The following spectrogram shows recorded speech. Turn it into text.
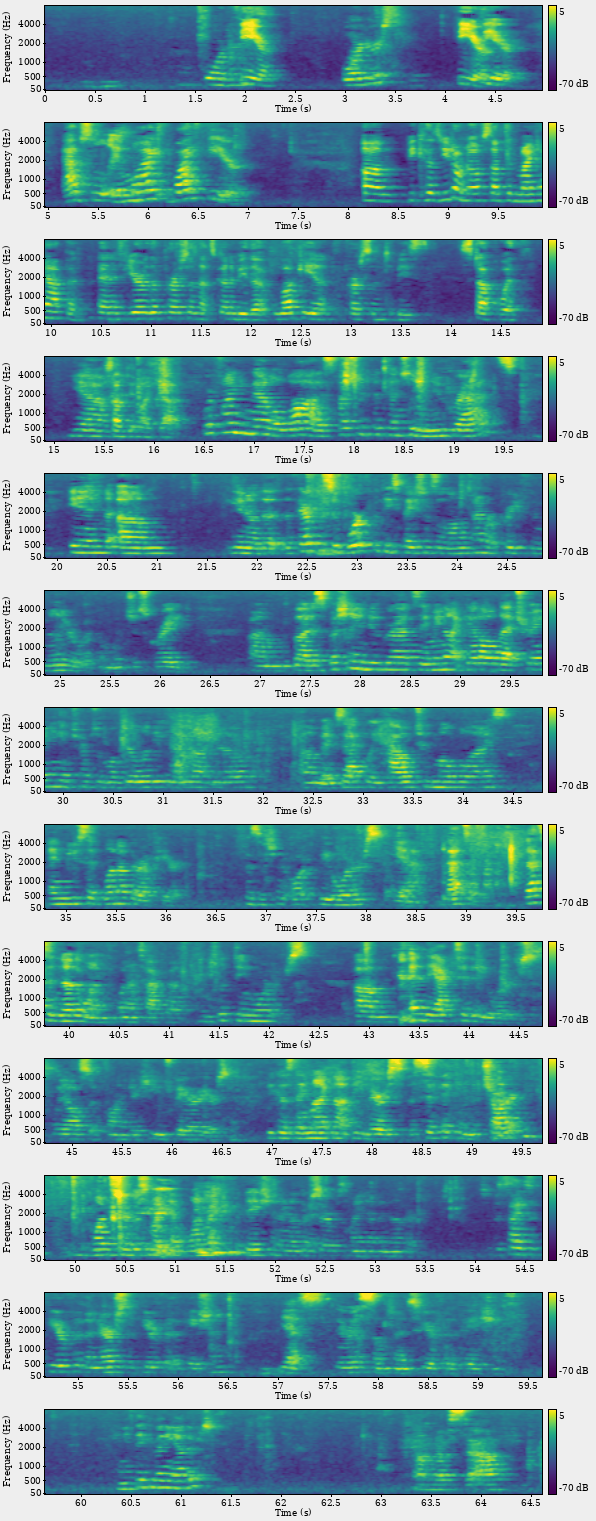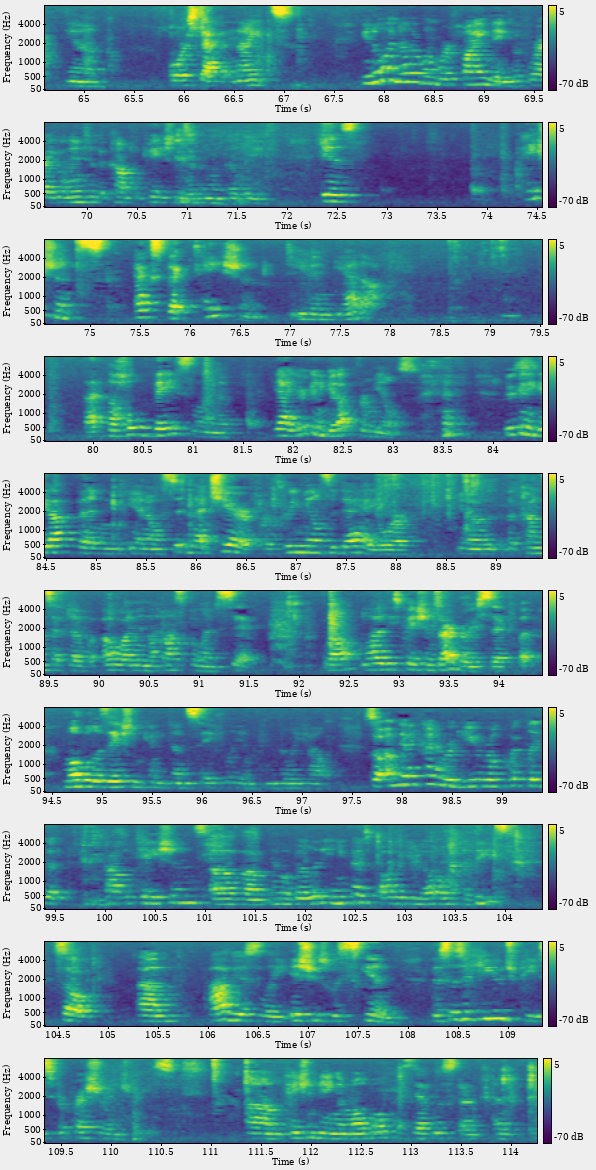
Order. Fear. Orders? Fear. Fear. Absolutely. And why, why fear? Um, because you don't know if something might happen, and if you're the person that's going to be the lucky person to be stuck with Yeah. something like that. We're finding that a lot, especially potentially in new grads. In, um, you know, the, the therapists who've worked with these patients a long time are pretty familiar with them, which is great. Um, but especially in new grads, they may not get all that training in terms of mobility, they may not know um, exactly how to mobilize. And you said one other up here. Physician or the orders. Yeah, that's a, that's another one when I talk about conflicting orders. Um, and the activity orders, we also find are huge barriers because they might not be very specific in the chart. One service might have one recommendation, another service might have another. So besides the fear for the nurse, the fear for the patient? Yes, there is sometimes fear for the patient. Can you think of any others? Not enough staff. Yeah, or staff at nights. You know, another one we're finding, before I go into the complications of immobility, is patients' expectation to even get up. That the whole baseline of, yeah, you're gonna get up for meals. You're gonna get up and, you know, sit in that chair for three meals a day, or, you know, the concept of, oh, I'm in the hospital, I'm sick. Well, a lot of these patients are very sick, but mobilization can be done safely and can really help. So I'm going to kind of review real quickly the complications of um, immobility, and you guys already know these. So um, obviously, issues with skin. This is a huge piece for pressure injuries. Um, patient being immobile, as that was, uh,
